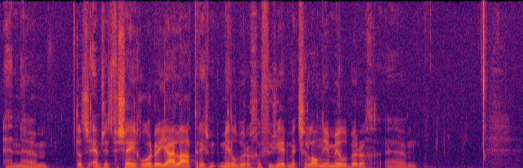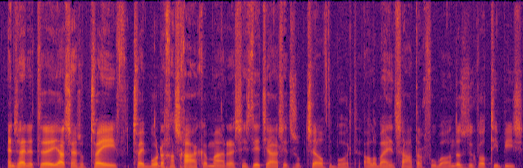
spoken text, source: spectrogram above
En ehm, dat is MZVC geworden. Een jaar later is Middelburg gefuseerd met Zelandia Middelburg. Um, en zijn, het, uh, ja, zijn ze op twee, twee borden gaan schaken. Maar uh, sinds dit jaar zitten ze op hetzelfde bord. Allebei in het zaterdagvoetbal. En dat is natuurlijk wel typisch.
